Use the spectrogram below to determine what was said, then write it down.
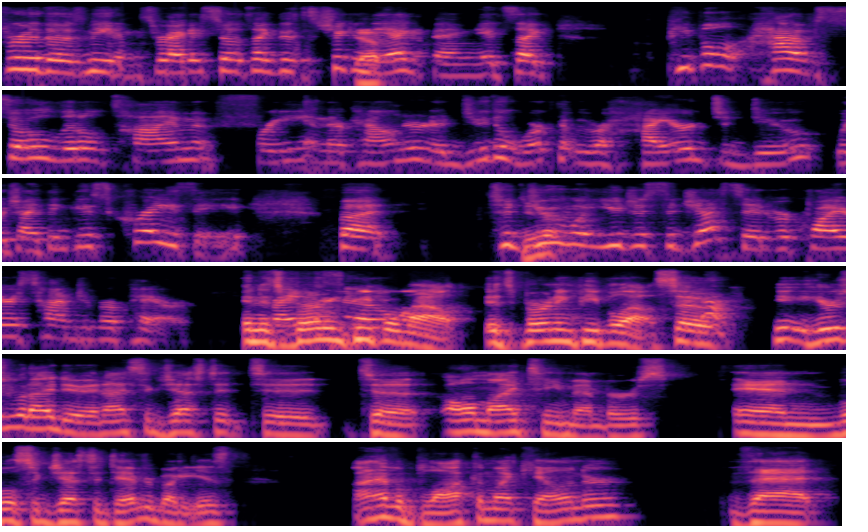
for those meetings, right? So it's like this chicken yep. the egg thing. It's like people have so little time free in their calendar to do the work that we were hired to do, which I think is crazy. But to do yeah. what you just suggested requires time to prepare. And it's right? burning so, people out. It's burning people out. So yeah. here's what I do, and I suggest it to to all my team members and we'll suggest it to everybody is I have a block on my calendar that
